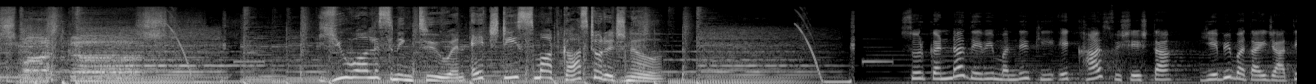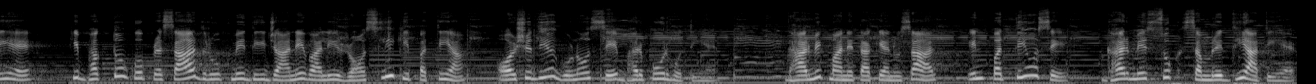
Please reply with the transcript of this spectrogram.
Smartcast. You are listening to an HD Smartcast original. सुरकंडा देवी मंदिर की एक खास विशेषता ये भी बताई जाती है कि भक्तों को प्रसाद रूप में दी जाने वाली रौसली की पत्तियाँ औषधीय गुणों से भरपूर होती हैं। धार्मिक मान्यता के अनुसार इन पत्तियों से घर में सुख समृद्धि आती है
